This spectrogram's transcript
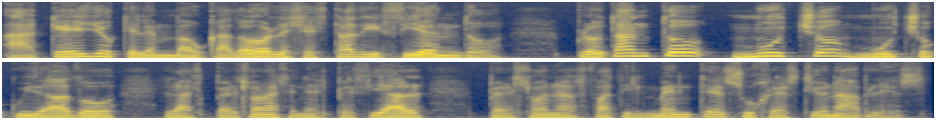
aquello que el embaucador les está diciendo. Por lo tanto, mucho, mucho cuidado las personas en especial, personas fácilmente sugestionables.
